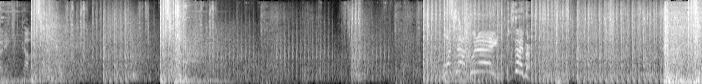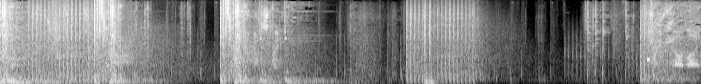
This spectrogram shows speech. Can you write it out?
Reloading. Cover. Watch out, grenade! Sniper! Nuke is ready. UAV online.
